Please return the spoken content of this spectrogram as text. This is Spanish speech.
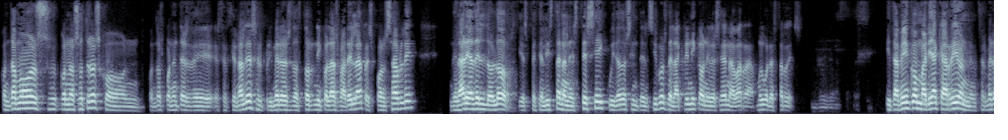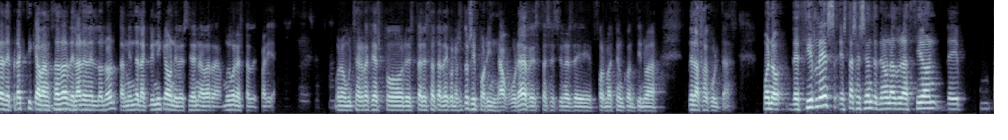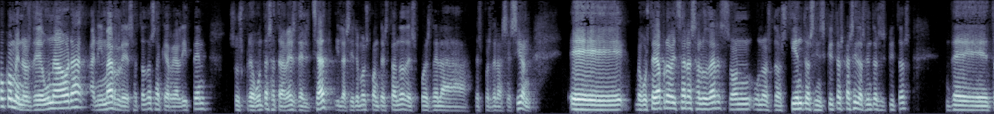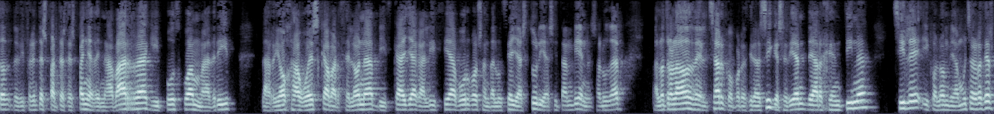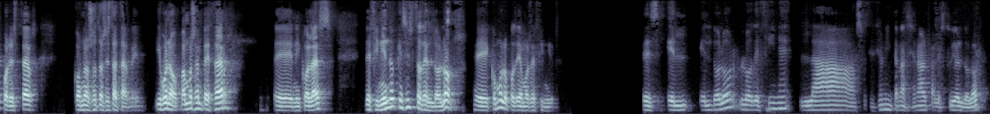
Contamos con nosotros con, dos ponentes excepcionales. El primero es el doctor Nicolás Varela, responsable del área del dolor y especialista en anestesia y cuidados intensivos de la Clínica Universidad de Navarra. Muy buenas tardes. Y también con María Carrión, enfermera de práctica avanzada del área del dolor, también de la Clínica Universidad de Navarra. Muy buenas tardes, María. Bueno, muchas gracias por estar esta tarde con nosotros y por inaugurar estas sesiones de formación continua de la facultad. Bueno, decirles, esta sesión tendrá una duración de un poco menos de una hora, animarles a todos a que realicen sus preguntas a través del chat y las iremos contestando después de la, después de la sesión. Eh, me gustaría aprovechar a saludar, son unos 200 inscritos, casi 200 inscritos de, de diferentes partes de España, de Navarra, Guipúzcoa, Madrid, La Rioja, Huesca, Barcelona, Vizcaya, Galicia, Burgos, Andalucía y Asturias. Y también saludar al otro lado del charco, por decir así, que serían de Argentina, Chile y Colombia. Muchas gracias por estar con nosotros esta tarde. Y bueno, vamos a empezar, eh, Nicolás, definiendo qué es esto del dolor. Eh, ¿Cómo lo podríamos definir? Pues el, dolor lo define la Asociación Internacional para el Estudio del Dolor.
